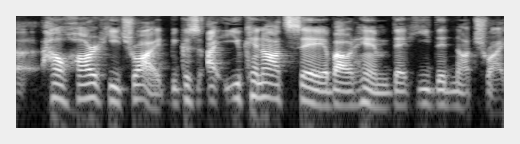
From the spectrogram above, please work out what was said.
uh, how hard he tried because I, you cannot say about him that he did not try.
